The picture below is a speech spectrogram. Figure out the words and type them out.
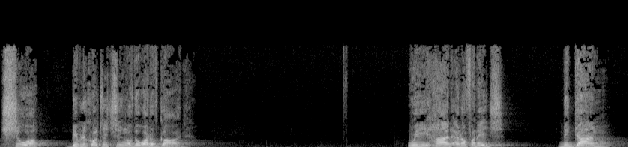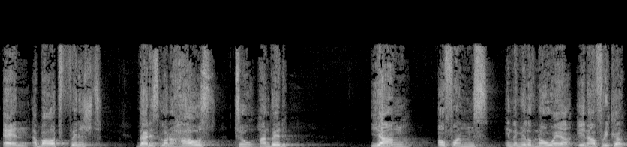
sure, biblical teaching of the word of God. We had an orphanage begun and about finished that is going to house 200 young orphans in the middle of nowhere in Africa.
